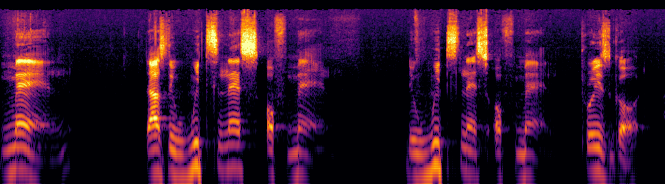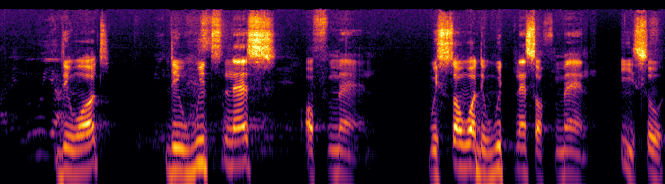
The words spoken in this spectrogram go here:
men, that's the witness of men. The witness of men. Praise God. The what? The witness of men. We saw what the witness of men is. So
